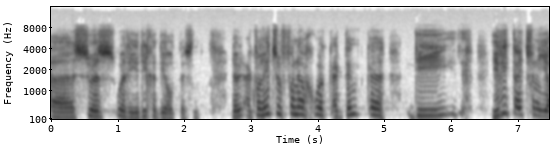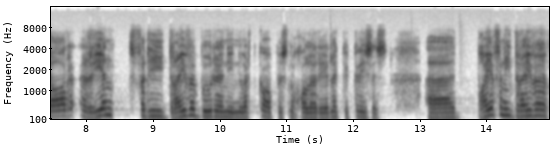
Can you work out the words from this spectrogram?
uh soos oor hierdie gedeeltes. Nou ek wil net so vinnig ook, ek dink uh die hierdie tyd van die jaar reën vir die druiweboere in die Noord-Kaap is nogal 'n redelike krisis. Uh baie van die druiwe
